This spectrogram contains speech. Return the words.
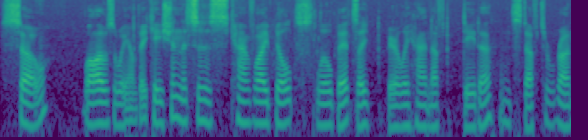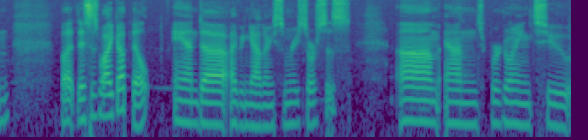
so, while I was away on vacation, this is kind of why I built little bits. I barely had enough data and stuff to run, but this is why I got built, and uh, I've been gathering some resources. Um, and we're going to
